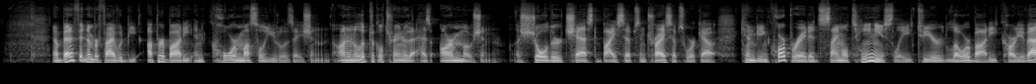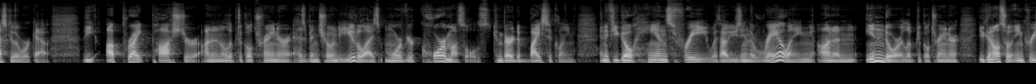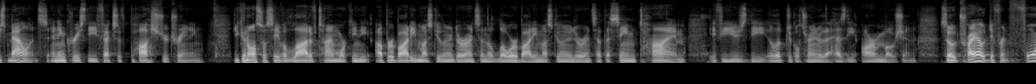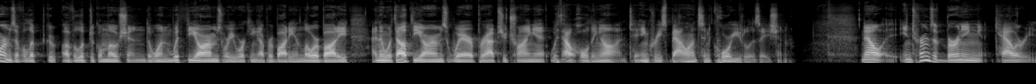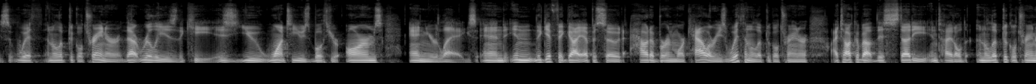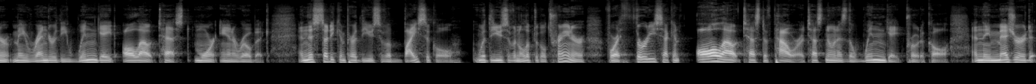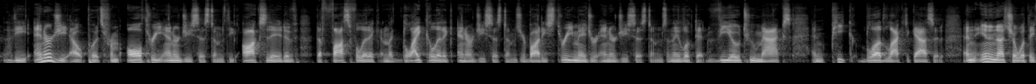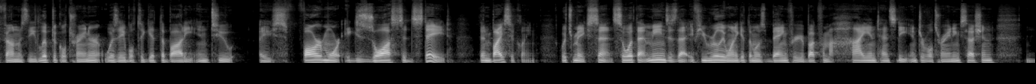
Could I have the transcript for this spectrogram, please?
Now, benefit number five would be upper body and core muscle utilization. On an elliptical trainer that has arm motion, a shoulder, chest, biceps, and triceps workout can be incorporated simultaneously to your lower body cardiovascular workout. The upright posture on an elliptical trainer has been shown to utilize more of your core muscles compared to bicycling. And if you go hands free without using the railing on an indoor elliptical trainer, you can also increase balance and increase the effects of posture training. You can also save a lot of time working the upper body muscular endurance and the lower body muscular endurance at the same time if you use the elliptical trainer that has the arm motion. So try out different forms of, elliptical, of elliptical motion. The one with the arms where you're working upper body and lower body, and then without the arms where perhaps you're trying it without holding on to increase balance and core utilization. Now, in terms of burning calories with an elliptical trainer, that really is the key. Is you want to use both your arms and your legs. And in the Get Fit Guy episode, How to Burn More Calories with an Elliptical Trainer, I talk about this study entitled An Elliptical Trainer May Render the Wingate All Out Test More Anaerobic. And this study compared the use of a bicycle with the use of an elliptical trainer for a 30 second all out test of power, a test known as the Wingate protocol. And they measured the energy outputs from all three energy systems the oxidative, the phospholytic, and the glycolytic energy systems, your body's three major energy systems. And they looked at VO2 max and peak blood lactic acid. And in a nutshell, what they found was the elliptical trainer was able to get the body into a far more exhausted state than bicycling which makes sense. So, what that means is that if you really want to get the most bang for your buck from a high intensity interval training session,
